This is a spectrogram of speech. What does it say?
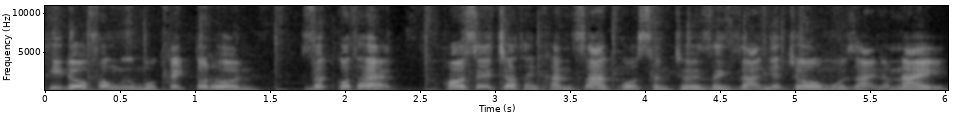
thi đấu phòng ngự một cách tốt hơn, rất có thể họ sẽ trở thành khán giả của sân chơi danh giá nhất châu Âu mùa giải năm nay.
